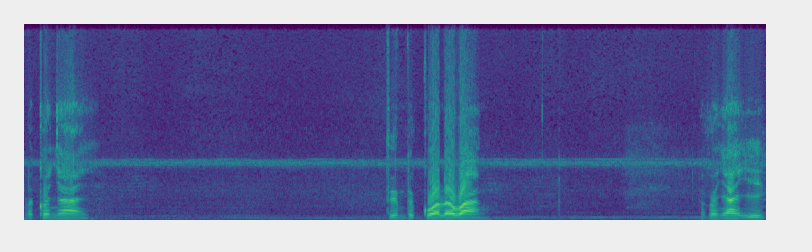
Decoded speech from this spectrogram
แล้วก็ย่าย ตื่มตะกัวแล้ววาง แล้วก็ย่ายอีก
